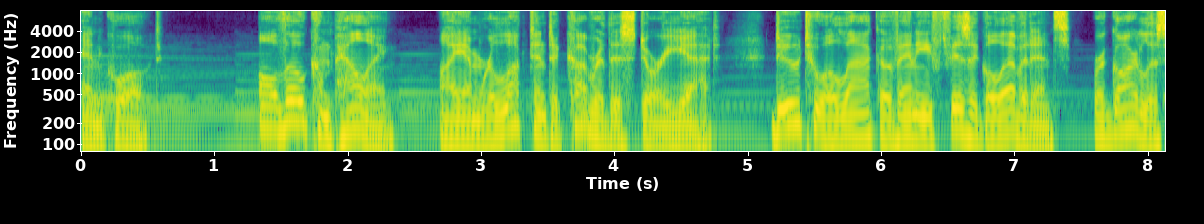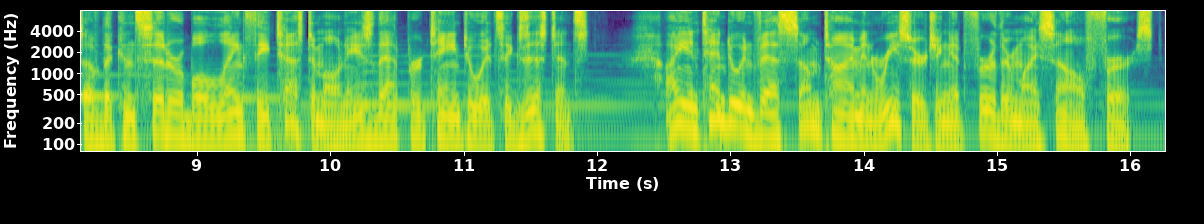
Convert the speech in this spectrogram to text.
End quote. Although compelling, I am reluctant to cover this story yet, due to a lack of any physical evidence, regardless of the considerable lengthy testimonies that pertain to its existence, I intend to invest some time in researching it further myself first.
